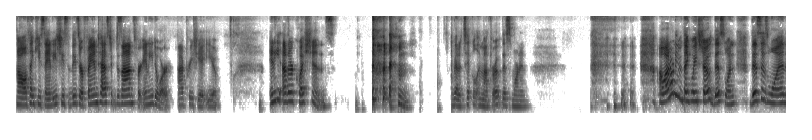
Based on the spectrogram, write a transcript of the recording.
Oh, thank you, Sandy. She said these are fantastic designs for any door. I appreciate you. Any other questions? I've got a tickle in my throat this morning. oh, I don't even think we showed this one. This is one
